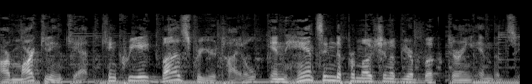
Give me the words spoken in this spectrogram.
Our marketing kit can create buzz for your title, enhancing the promotion of your book during infancy.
